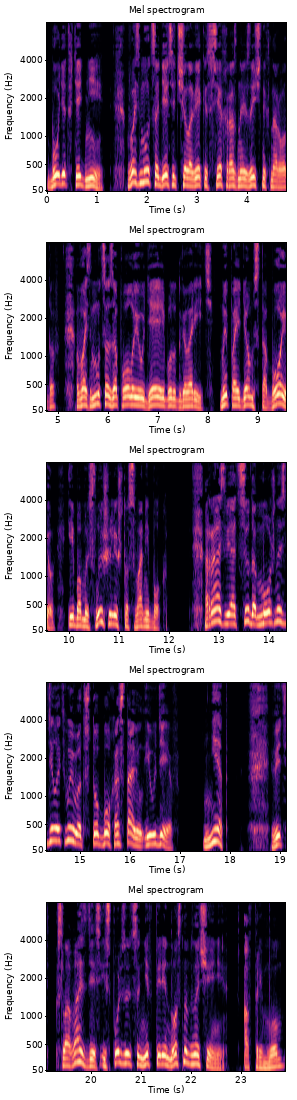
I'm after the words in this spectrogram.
«Будет в те дни, Возьмутся десять человек из всех разноязычных народов, возьмутся за полу Иудея и будут говорить, «Мы пойдем с тобою, ибо мы слышали, что с вами Бог». Разве отсюда можно сделать вывод, что Бог оставил иудеев? Нет. Ведь слова здесь используются не в переносном значении, а в прямом.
